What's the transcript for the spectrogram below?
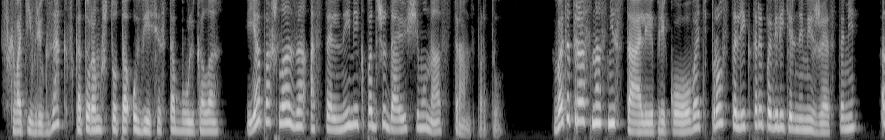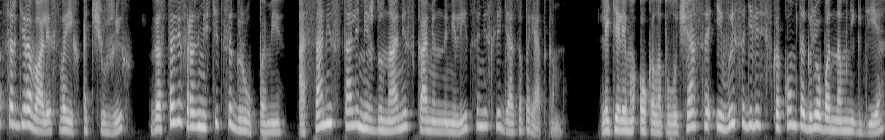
Схватив рюкзак, в котором что-то увесисто булькало, я пошла за остальными к поджидающему нас транспорту. В этот раз нас не стали приковывать, просто ликторы повелительными жестами отсортировали своих от чужих, заставив разместиться группами, а сами встали между нами с каменными лицами, следя за порядком. Летели мы около получаса и высадились в каком-то грёбаном нигде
